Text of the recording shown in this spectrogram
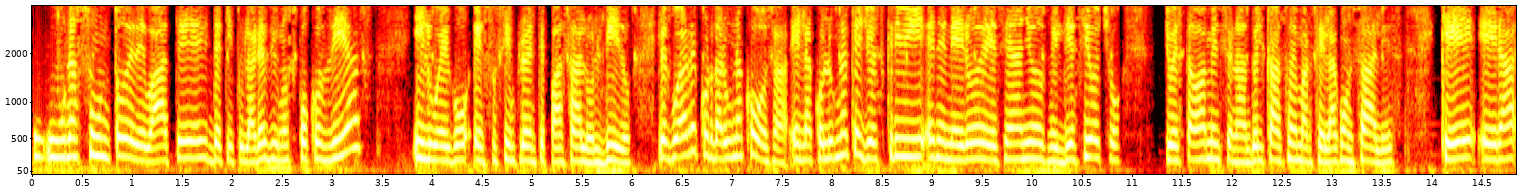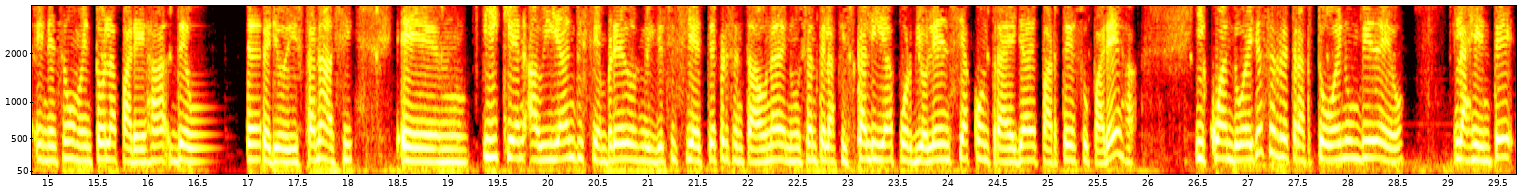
un asunto de debate de titulares de unos pocos días y luego eso simplemente pasa al olvido. Les voy a recordar una cosa, en la columna que yo escribí en enero de ese año 2018, yo estaba mencionando el caso de Marcela González, que era en ese momento la pareja de un periodista nazi eh, y quien había en diciembre de 2017 presentado una denuncia ante la fiscalía por violencia contra ella de parte de su pareja. Y cuando ella se retractó en un video, la gente,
